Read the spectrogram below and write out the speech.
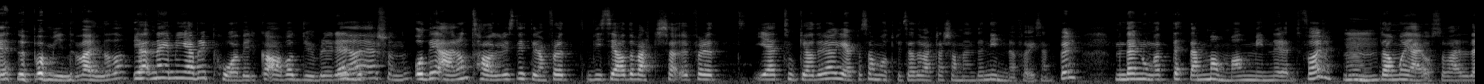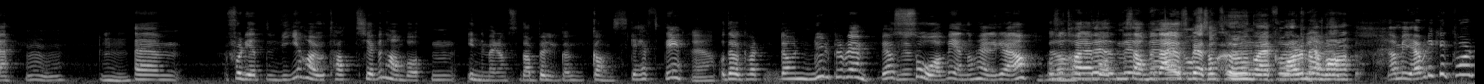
redd på mine vegne, da? Ja, nei, men jeg blir påvirka av at du blir redd. Ja, jeg skjønner. Og det er antageligvis litt for at hvis jeg hadde vært For at jeg tror ikke jeg hadde reagert på samme måte hvis jeg hadde vært der sammen med en venninne, f.eks. Men det er noe med at dette er mammaen min redd for. Da må jeg også være det. Mm. Mm. Fordi at vi har jo tatt København-båten innimellom, så da bølga ganske heftig. Ja. Og det har ikke vært, det har null problem. Vi har Ja. sovet gjennom hele greia. Og så tar jeg det- båten det- sammen med deg, og så blir jeg sånn Øh, nå er jeg kvalm. Jeg må Nei, men jeg blir ikke kvalm.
